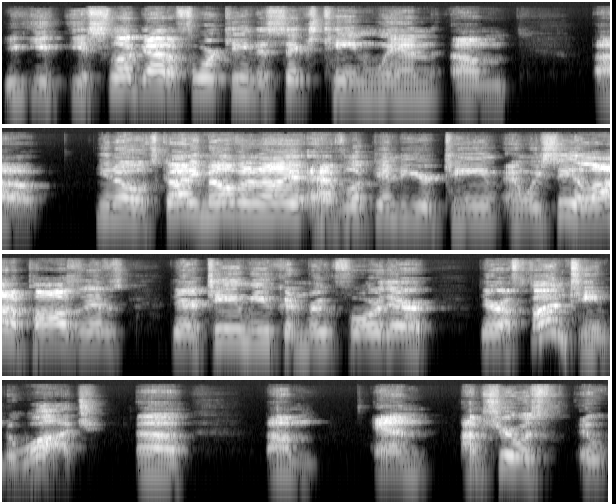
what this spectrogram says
you, you, you slugged out a 14 to 16 win. Um, uh, you know, Scotty Melvin and I have looked into your team, and we see a lot of positives. They're a team you can root for. They're they're a fun team to watch. Uh, um, and I'm sure it was it,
